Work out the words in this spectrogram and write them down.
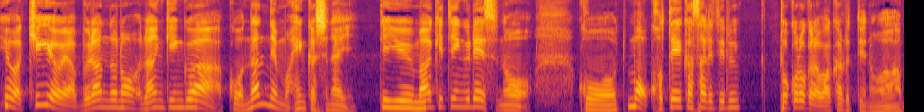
要は企業やブランドのランキングはこう何年も変化しないっていうマーケティングレースの、こう、もう固定化されてるところからわかるっていうのは、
